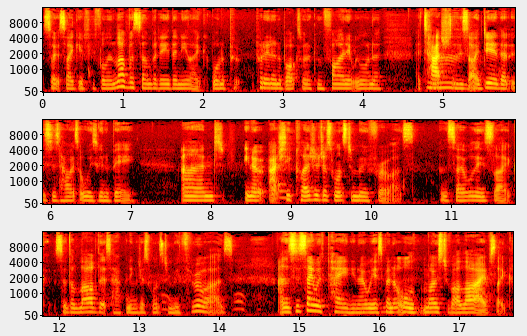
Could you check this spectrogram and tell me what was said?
So it's like if you fall in love with somebody, then you like want to put, put it in a box, want to confine it. We want to attach mm. to this mm. idea that this is how it's always going to be, and you know actually pleasure just wants to move through us, and so all these like so the love that's happening just wants to move through us and it's the same with pain. You know, we spend all most of our lives like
